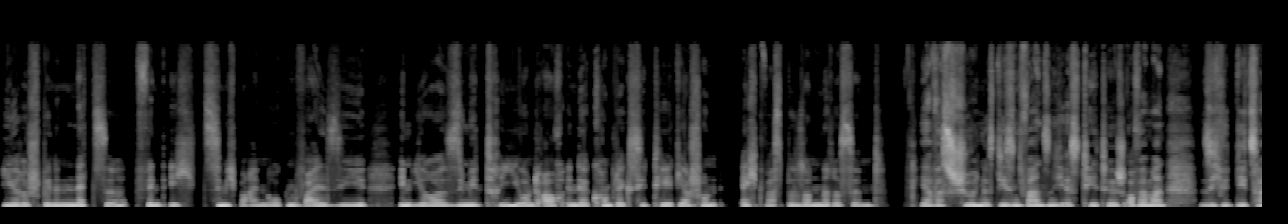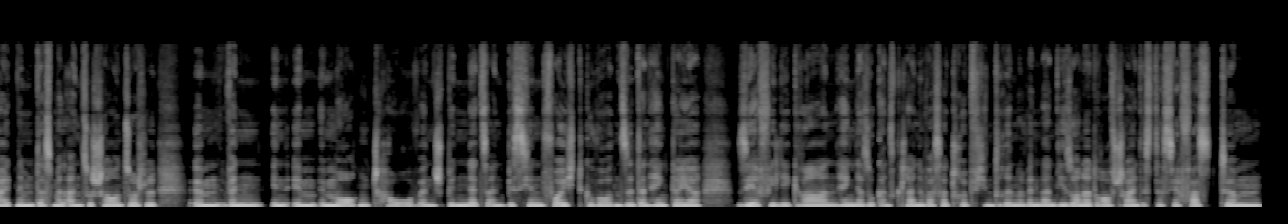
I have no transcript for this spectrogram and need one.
ihre Spinnennetze finde ich ziemlich beeindruckend, weil sie in ihrer Symmetrie und auch in der Komplexität ja schon echt was Besonderes sind. Ja, was Schönes. Die sind wahnsinnig ästhetisch. Auch wenn man sich die Zeit nimmt, das mal anzuschauen, zum Beispiel, ähm, wenn in, im, im Morgentau, wenn Spinnennetze ein bisschen feucht geworden sind, dann hängt da ja sehr filigran, hängen da so ganz kleine Wassertröpfchen drin. Und wenn dann die Sonne drauf scheint, ist das ja fast ähm,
